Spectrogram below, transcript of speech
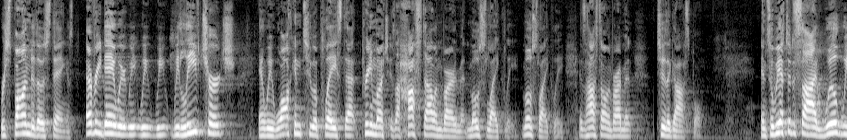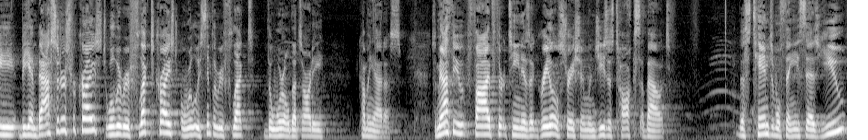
respond to those things. Every day we, we, we, we leave church and we walk into a place that pretty much is a hostile environment, most likely. Most likely is a hostile environment to the gospel. And so we have to decide will we be ambassadors for Christ? Will we reflect Christ? Or will we simply reflect the world that's already coming at us. So Matthew 5:13 is a great illustration when Jesus talks about this tangible thing. He says, "You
